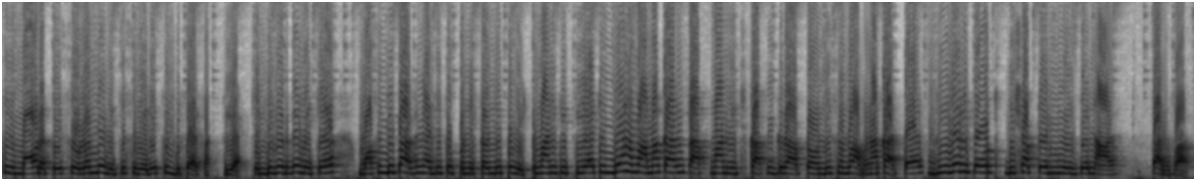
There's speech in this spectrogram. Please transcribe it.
ਸਿਰਮੌਰ ਅਤੇ ਸੋਲਨ ਦੇ ਵਿੱਚ ਸਵੇਰੇ ਧੁੰਦ ਪੈ ਸਕਦੀ ਹੈ। ਚੰਡੀਗੜ੍ਹ ਦੇ ਵਿੱਚ ਮੌਸਮ ਵਿਭਾਗ ਨੇ ਅੱਜ ਧੁੱਪ ਨਿਕਲਣ ਦੀ ਭਵਿੱਖਬਾਣੀ ਕੀਤੀ ਹੈ। ਠੰਡੀਆਂ ਹਵਾਵਾਂ ਕਾਰਨ ਤਾਪਮਾਨ ਵਿੱਚ ਕਾਫੀ ਗਿਰਾਵਟ ਆਉਣ ਦੀ ਸੰਭਾਵਨਾ ਘੱਟ ਹੈ। ਜ਼ਿਲ੍ਹਾ ਰਿਪੋਰਟ ਦਿਸ਼ਾ ਪ੍ਰੇਮ ਨਿਊਜ਼ ਦੇ ਨਾਲ। ਧੰਨਵਾਦ।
